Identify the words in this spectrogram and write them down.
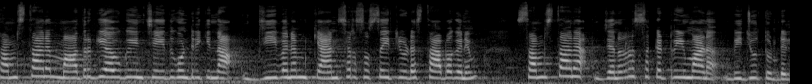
സംസ്ഥാനം മാതൃകയാവുകയും ചെയ്തുകൊണ്ടിരിക്കുന്ന ജീവനം ക്യാൻസർ സൊസൈറ്റിയുടെ സ്ഥാപകനും സംസ്ഥാന ജനറൽ സെക്രട്ടറിയുമാണ് ബിജു തുണ്ടിൽ.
